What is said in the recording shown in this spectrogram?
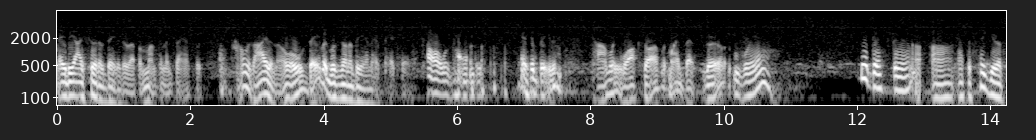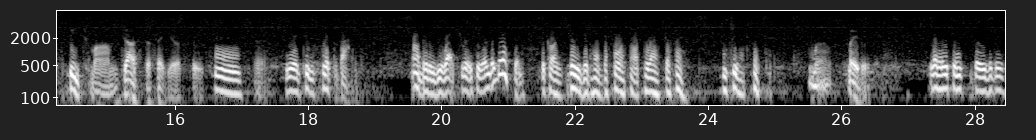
maybe I should have dated her up a month in advance, but how was I to know old David was going to be in her picture? Can you beat him? Calmly walks off with my best girl. Well, your best girl. Uh-uh. That's a figure of speech, Mom. Just a figure of speech. Hmm. You're too slick about it. I believe you actually feel neglected because David had the forethought to ask her first, and she accepted. Well, maybe. Lily thinks David is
